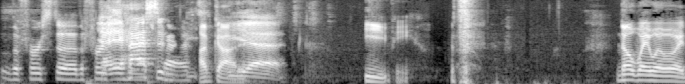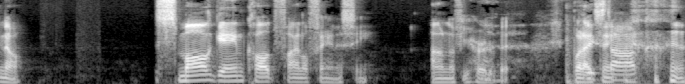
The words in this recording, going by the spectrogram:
the first, uh the first. Yeah, it has to Pass. I've got it. yeah. Eevee. no, wait, wait, wait, wait, no. Small game called Final Fantasy. I don't know if you heard of it, but I think. stop. I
